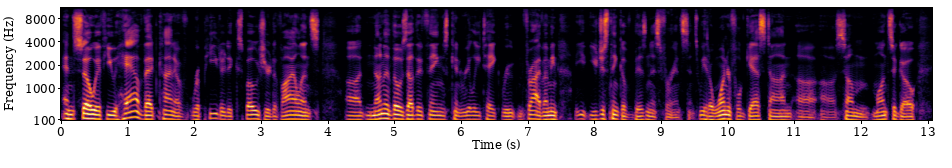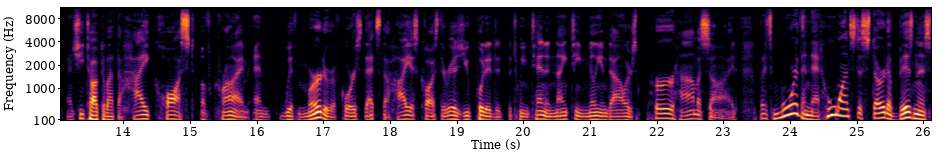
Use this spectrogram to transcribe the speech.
And so, if you have that kind of repeated exposure to violence, uh, none of those other things can really take root and thrive. I mean, you, you just think of business, for instance. We had a wonderful guest on uh, uh, some months ago, and she talked about the high cost of crime. And with murder, of course, that's the highest cost there is. You've put it at between 10 and 19 million dollars per homicide. But it's more than that. Who wants to start a business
